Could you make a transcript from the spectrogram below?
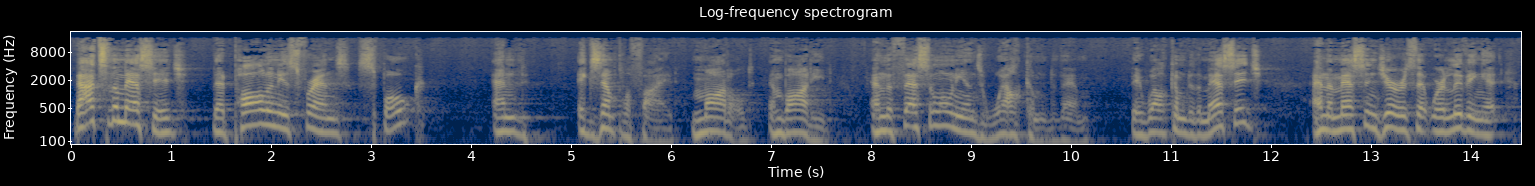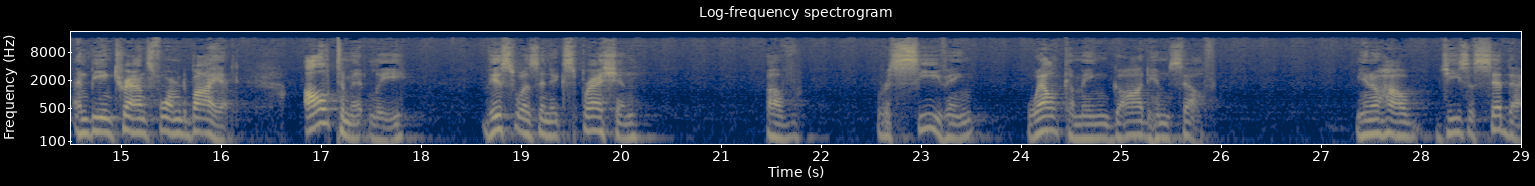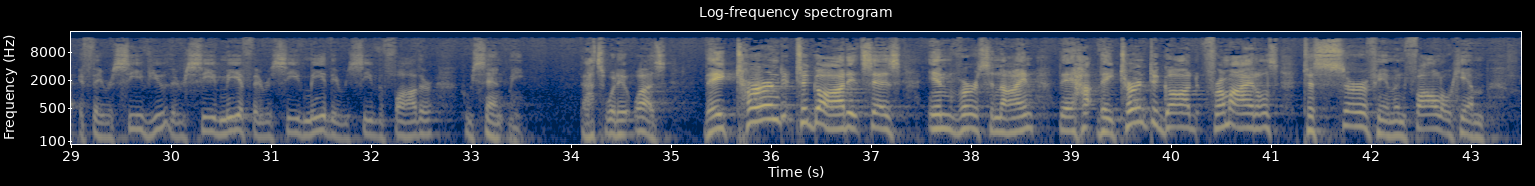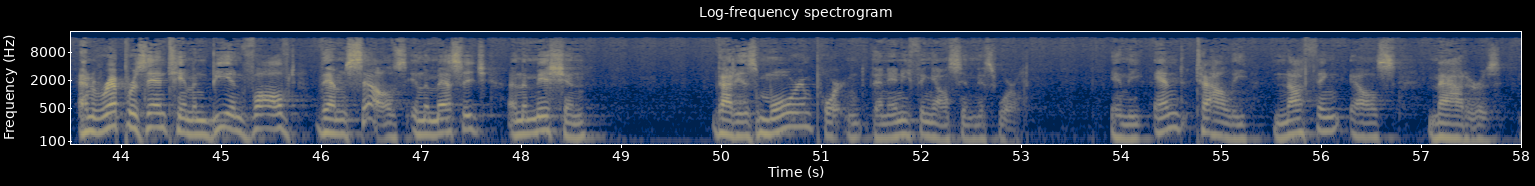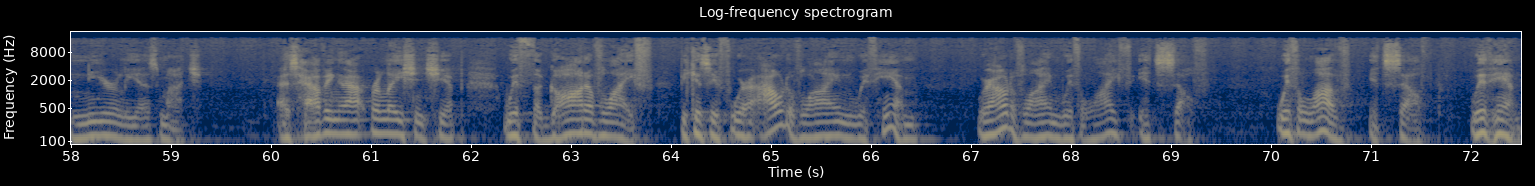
that's the message that Paul and his friends spoke and exemplified, modeled, embodied. And the Thessalonians welcomed them. They welcomed the message and the messengers that were living it and being transformed by it. Ultimately, this was an expression of receiving, welcoming God Himself. You know how Jesus said that. If they receive you, they receive me. If they receive me, they receive the Father who sent me. That's what it was. They turned to God, it says in verse 9. They, they turned to God from idols to serve Him and follow Him and represent Him and be involved themselves in the message and the mission that is more important than anything else in this world. In the end tally, nothing else matters nearly as much as having that relationship with the God of life. Because if we're out of line with Him, we're out of line with life itself, with love itself, with Him.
